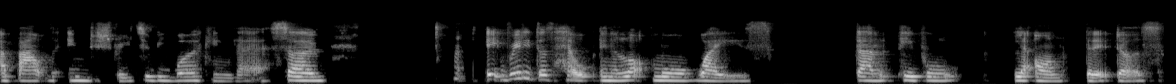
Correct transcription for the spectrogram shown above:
about the industry to be working there. So it really does help in a lot more ways than people let on that it does.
